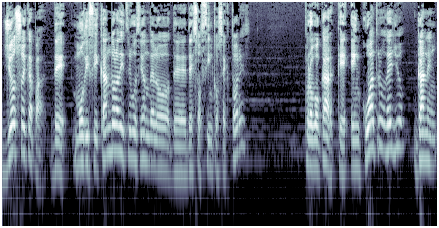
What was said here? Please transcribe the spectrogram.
yo soy capaz de, modificando la distribución de, de esos cinco sectores, provocar que en cuatro de ellos ganen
